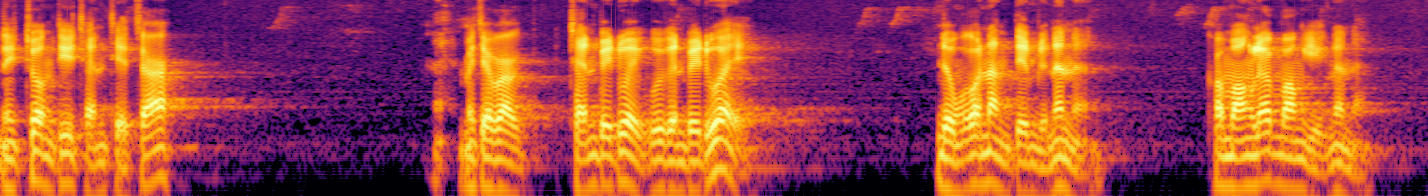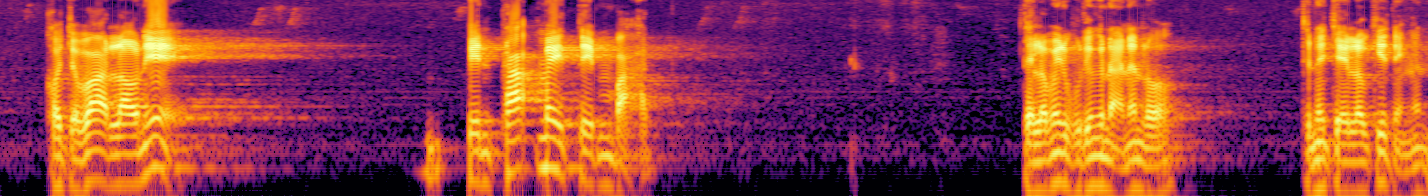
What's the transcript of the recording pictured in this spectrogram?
ในช่วงที่ฉันเจ็ดจ้า ไม่ใช่ว่าฉันไปด้วยคุยกันไปด้วยโยมเขาก็นั่งเต็มอยู่นั่นน่ะเขามองแล้วมองอีกนั่นน่ะเขาจะว่าเรานี่ เป็นพระไม่เต็มบาท แต่เราไม่ได้พูดถึงขนาดนั้นหรอกแต่ในใจเราคิดอย่างนั้น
